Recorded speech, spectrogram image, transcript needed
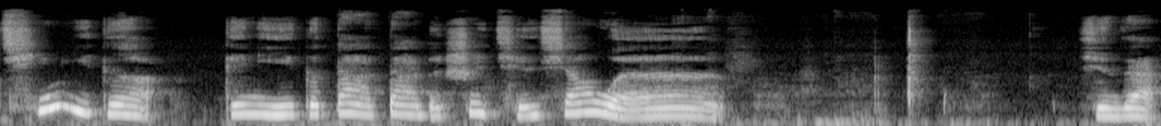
亲一个，给你一个大大的睡前香吻。现在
